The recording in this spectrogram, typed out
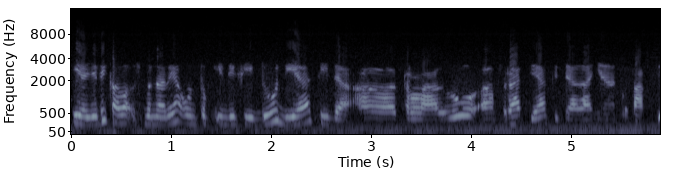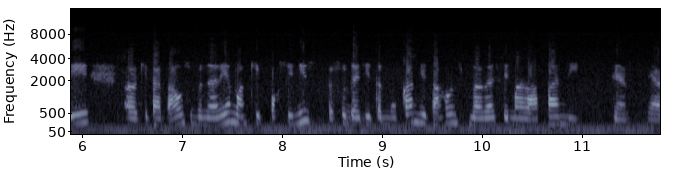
Iya, jadi kalau sebenarnya untuk individu dia tidak eh, terlalu eh, berat ya gejalanya, tetapi eh, kita tahu sebenarnya monkeypox ini sudah ditemukan di tahun 1958 nih. kematian ya,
